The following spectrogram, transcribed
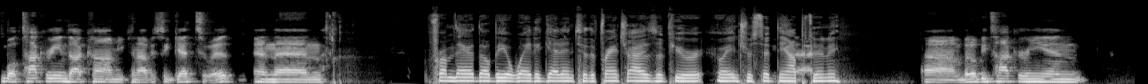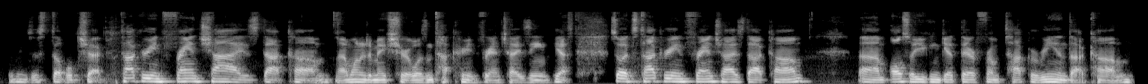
well takorean.com you can obviously get to it and then from there there'll be a way to get into the franchise if you're interested in the opportunity? Um, but it'll be takorean let me just double check. TaKoreanFranchise.com. I wanted to make sure it wasn't TaKorean Franchising. Yes. So it's TaKoreanFranchise.com. Um, also, you can get there from takorean.com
